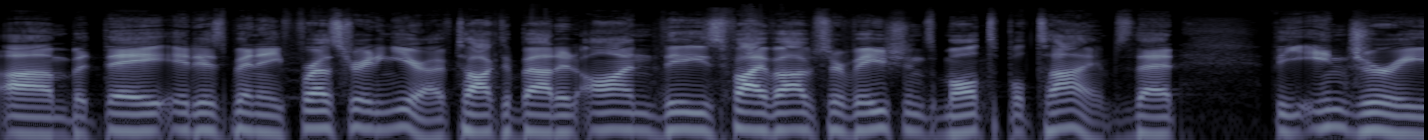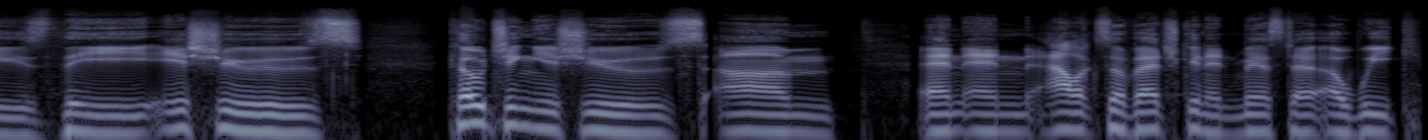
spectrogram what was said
Um, but they it has been a frustrating year. I've talked about it on these five observations multiple times that the injuries, the issues, coaching issues, um, and and Alex Ovechkin had missed a, a week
